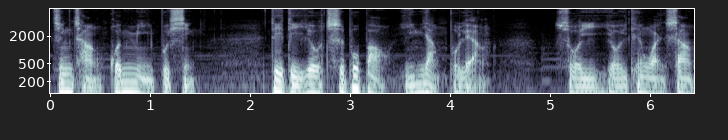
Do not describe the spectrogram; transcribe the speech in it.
经常昏迷不醒，弟弟又吃不饱，营养不良，所以有一天晚上，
